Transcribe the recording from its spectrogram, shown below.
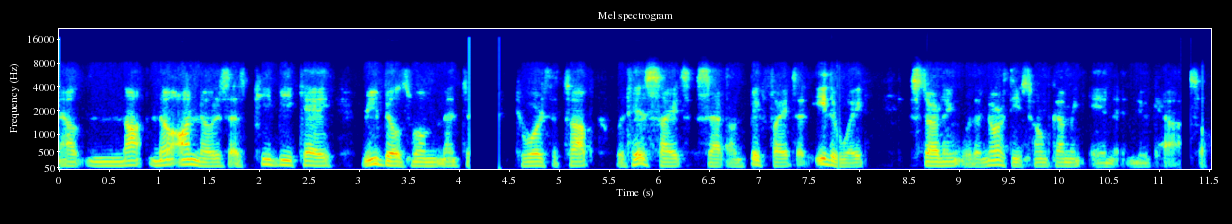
now not no on notice as PBK rebuilds momentum towards the top with his sights set on big fights at either weight, starting with a Northeast homecoming in Newcastle.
